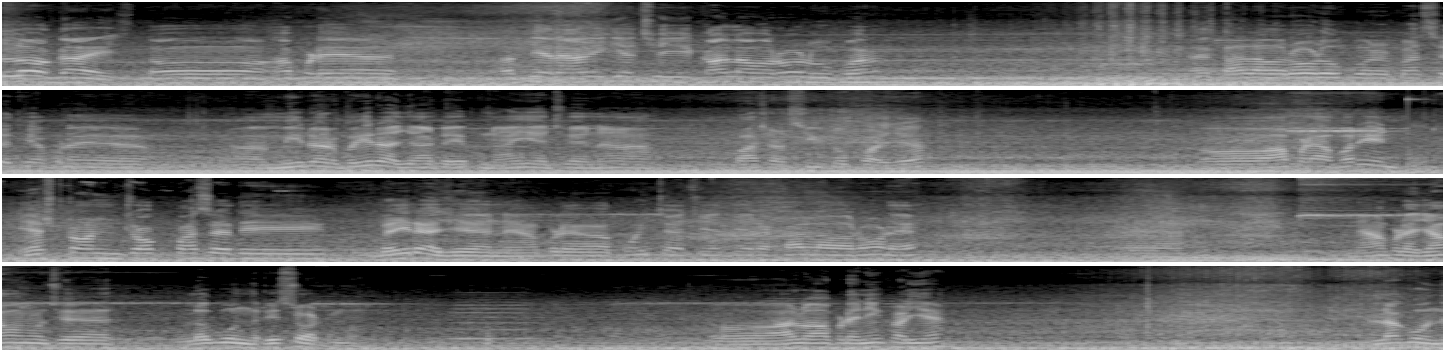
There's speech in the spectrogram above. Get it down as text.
હેલો ગાઈસ તો આપણે અત્યારે આવી ગયા છીએ કાલાવા રોડ ઉપર. કાલાવા રોડ ઉપર પાસેથી આપણે મિરર ભૈરાજ આ ટાઈપના અહીંયા છે ને પાછળ સીટ ઉપર છે. તો આપણે ભરીને એસ્ટોન ચોક પાસેથી ભૈરા છે અને આપણે પહોંચ્યા છીએ અત્યારે કાલાવા રોડે. ને આપણે જવાનું છે લગુન રિસોર્ટમાં. તો હાલો આપણે નીકળીએ. Lagoon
